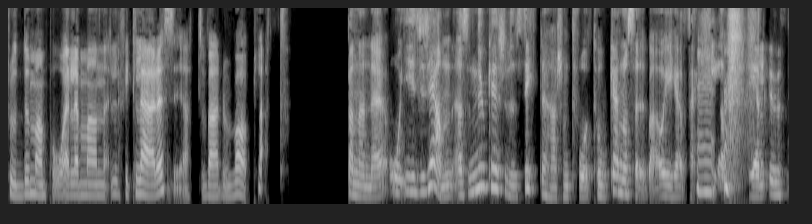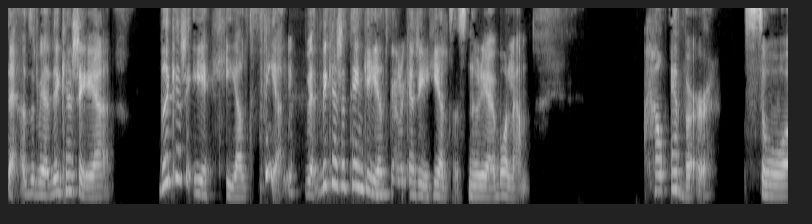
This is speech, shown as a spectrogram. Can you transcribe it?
trodde man på eller man fick lära sig att världen var platt. Spännande. Och igen, alltså nu kanske vi sitter här som två tokan och säger bara och är helt, här, mm. helt fel ute. Alltså, det kanske är vi kanske är helt fel. Vi kanske tänker helt fel och kanske är helt snurriga i bollen. However, så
